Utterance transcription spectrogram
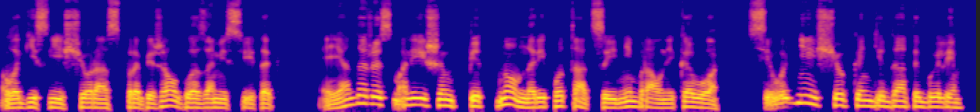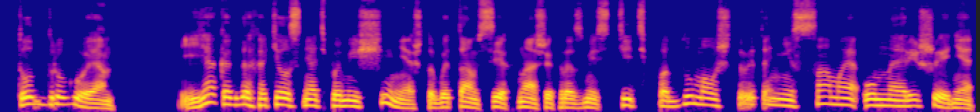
Логис еще раз пробежал глазами свиток. Я даже с малейшим пятном на репутации не брал никого. Сегодня еще кандидаты были. Тут другое. Я, когда хотел снять помещение, чтобы там всех наших разместить, подумал, что это не самое умное решение.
